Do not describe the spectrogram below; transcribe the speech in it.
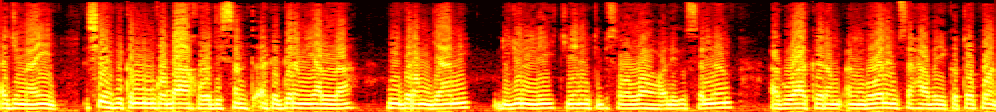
أجمعين. الشيخ بي كم منك وباخو دي سنت أكا قرم يلا نبرم جامي دي جلي جينا صلى الله عليه وسلم أقوى كرم المبولم صحابي كتوبون.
